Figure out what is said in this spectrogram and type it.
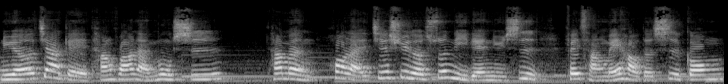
女儿嫁给唐华兰牧师，他们后来接续了孙理莲女士非常美好的事工。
